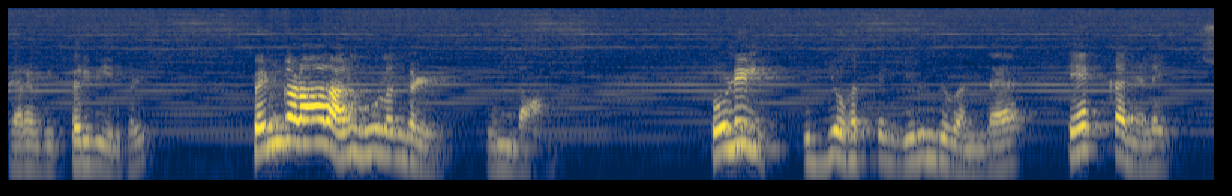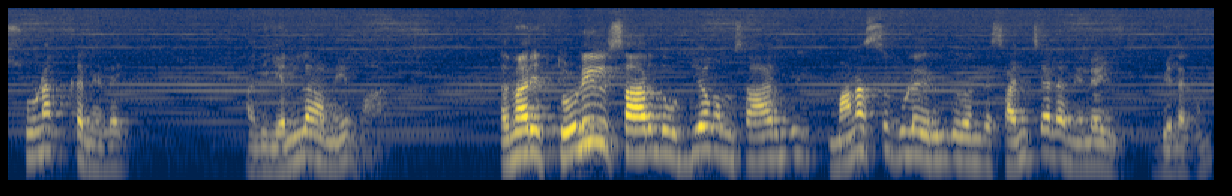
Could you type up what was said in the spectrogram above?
பெறவி பெறுவீர்கள். பெண்களால் அனுகூலங்கள் உண்டாகும் தொழில் உத்தியோகத்தில் இருந்து வந்த தேக்க நிலை சுணக்க நிலை அது எல்லாமே மாறும். அது மாதிரி தொழில் சார்ந்து உத்தியோகம் சார்ந்து மனசுக்குள்ளே இருந்து வந்த சஞ்சல நிலை விலகும்.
